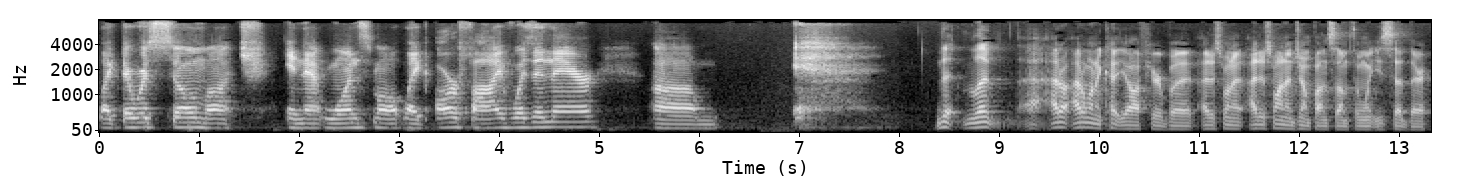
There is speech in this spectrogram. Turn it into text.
like there was so much in that one small like R five was in there. Um, let I don't I don't want to cut you off here, but I just want to I just want to jump on something what you said there.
